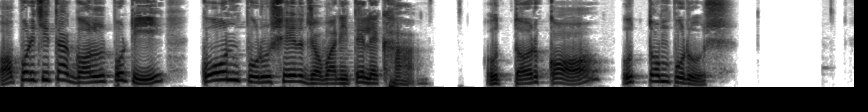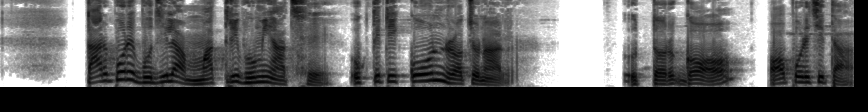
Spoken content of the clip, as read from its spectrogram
অপরিচিতা গল্পটি কোন পুরুষের জবানিতে লেখা? উত্তর, ক, উত্তম পুরুষ। তারপরে বুঝিলাম মাতৃভূমি আছে। উক্তিটি কোন রচনার? উত্তর, গ, অপরিচিতা।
